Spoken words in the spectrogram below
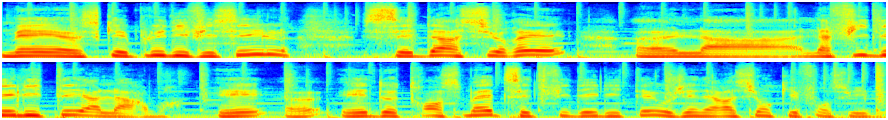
mais euh, ce qui est plus difficile, c'est d'assurer euh, la, fidélité à l'arbre et, euh, et de transmettre cette fidélité aux générations qui font suivre.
